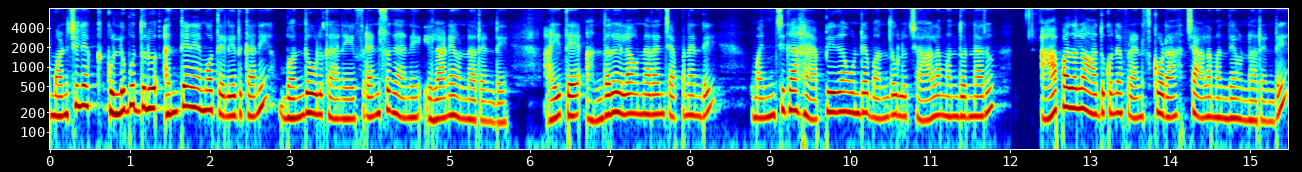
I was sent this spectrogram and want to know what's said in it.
మనుషుల యొక్క కుళ్ళు బుద్ధులు అంతేనేమో తెలియదు కానీ బంధువులు కానీ ఫ్రెండ్స్ కానీ ఇలానే ఉన్నారండి. అయితే అందరూ ఇలా ఉన్నారని చెప్పనండి. మంచిగా హ్యాపీగా ఉండే బంధువులు చాలామంది ఉన్నారు. ఆపదలో ఆదుకునే ఫ్రెండ్స్ కూడా చాలామందే ఉన్నారండి.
